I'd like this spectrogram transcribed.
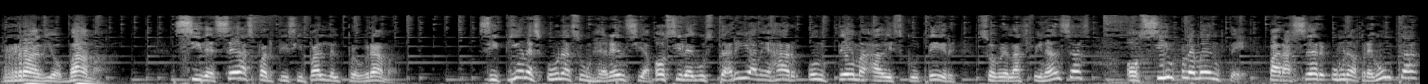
Radio Bama. Si deseas participar del programa, si tienes una sugerencia o si le gustaría dejar un tema a discutir sobre las finanzas o simplemente para hacer una pregunta,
